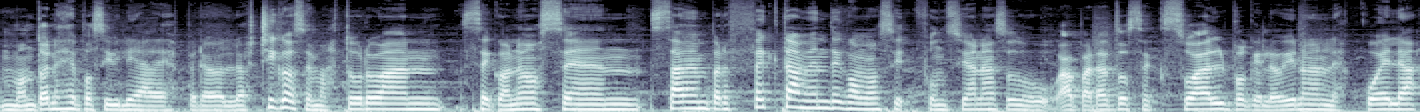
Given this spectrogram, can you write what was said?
montones de posibilidades, pero los chicos se masturban, se conocen, saben perfectamente cómo si- funciona su aparato sexual porque lo vieron en la escuela.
